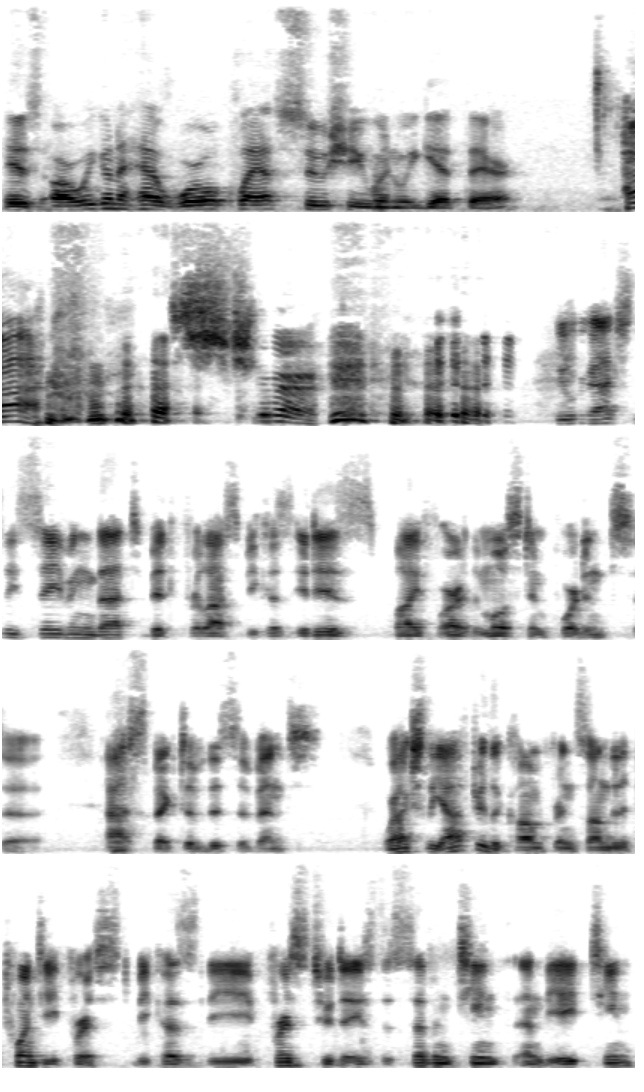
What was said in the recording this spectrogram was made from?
is are we going to have world class sushi when we get there? Ha! sure. we were actually saving that bit for last because it is by far the most important uh, aspect of this event. We're actually after the conference on the 21st because the first two days, the 17th and the 18th,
